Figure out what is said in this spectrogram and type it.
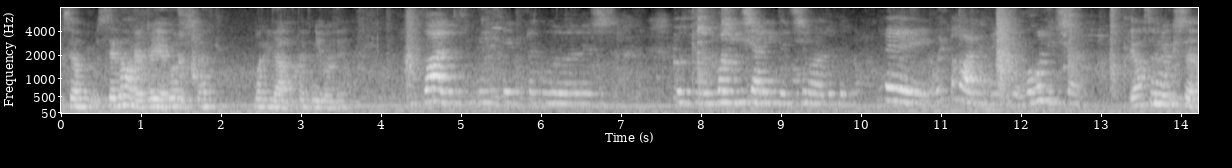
See on stsenaarium meie kodust jah? Maria teeb niimoodi. vahel mingi hetk nagu, ütleme vali ise riideid, siis ema ütleb, et ei, ma ei taha riideid, ma valin ise. jah, see on üks äh,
